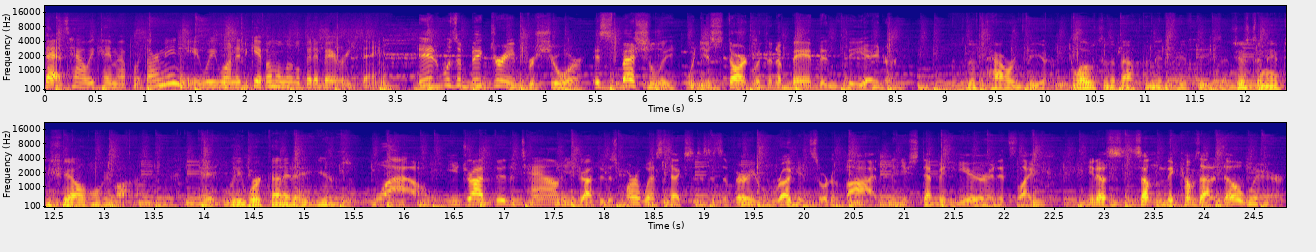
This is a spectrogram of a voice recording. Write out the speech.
that's how we came up with our menu. We wanted to give them a little bit of everything. It was a big dream for sure, especially when you start with an abandoned theater. It was the Tower Theater, closed in about the mid 50s and just an empty shell when we bought it. it. We worked on it eight years. Wow. You drive through the town and you drive through this part of West Texas, it's a very rugged sort of vibe. And then you step in here and it's like, you know, something that comes out of nowhere.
